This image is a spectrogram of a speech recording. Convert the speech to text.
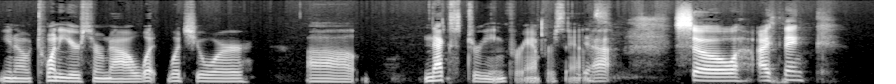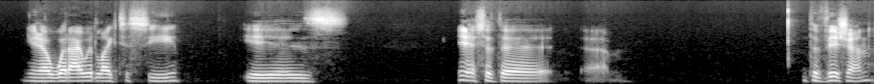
you know, 20 years from now? What, what's your uh, next dream for ampersands? Yeah. So I think, you know, what I would like to see is, you know, so the, um, the vision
